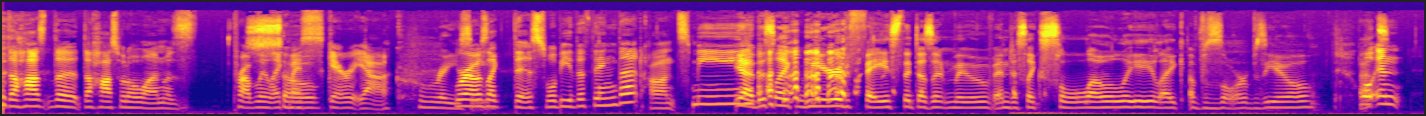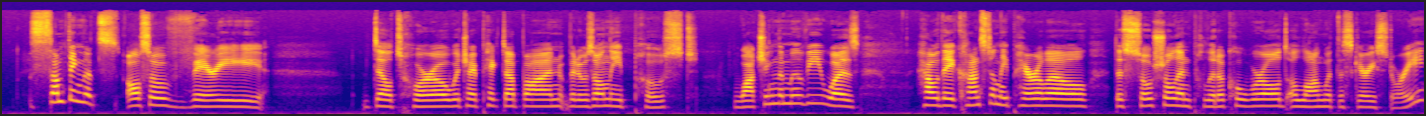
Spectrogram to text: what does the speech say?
Oh, the hos- the the hospital one was probably like my So scary. Yeah, Crazy. where I was like, this will be the thing that haunts me. Yeah, this like weird face that doesn't move and just like slowly like absorbs you. well, That's- and something that's also very Del Toro, which I picked up on, but it was only post watching the movie, was how they constantly parallel the social and political world along with the scary story.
